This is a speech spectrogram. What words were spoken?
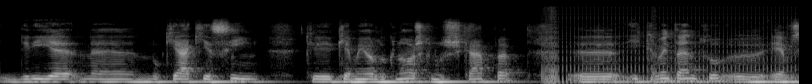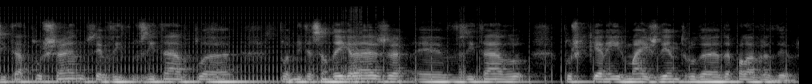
diria na, no que há aqui assim que, que, é maior do que nós, que nos escapa e que, no entanto, é visitado pelos santos, é visitado pela, pela meditação da Igreja, é visitado pelos que querem ir mais dentro da, da palavra de Deus.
